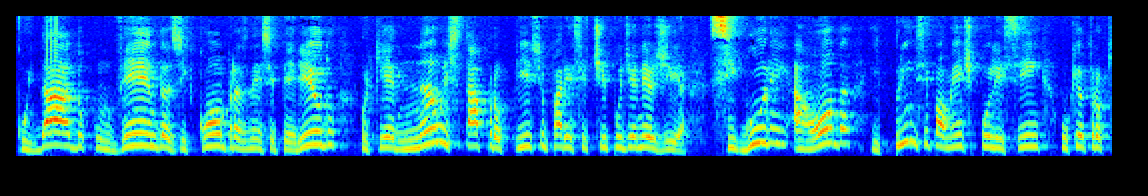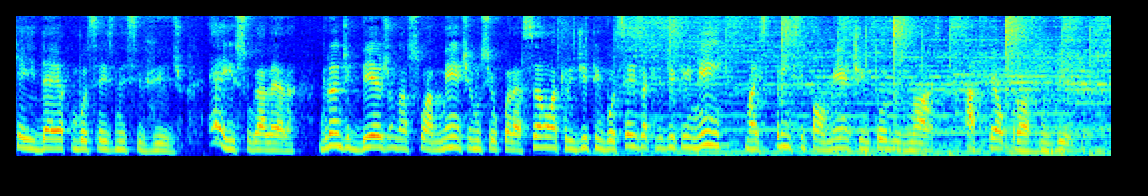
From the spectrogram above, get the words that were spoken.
Cuidado com vendas e compras nesse período, porque não está propício para esse tipo de energia. Segurem a onda e principalmente policiem o que eu troquei ideia com vocês nesse vídeo. É isso, galera. Grande beijo na sua mente, no seu coração. Acredito em vocês, acredito em mim, mas principalmente em todos nós. Até o próximo vídeo.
